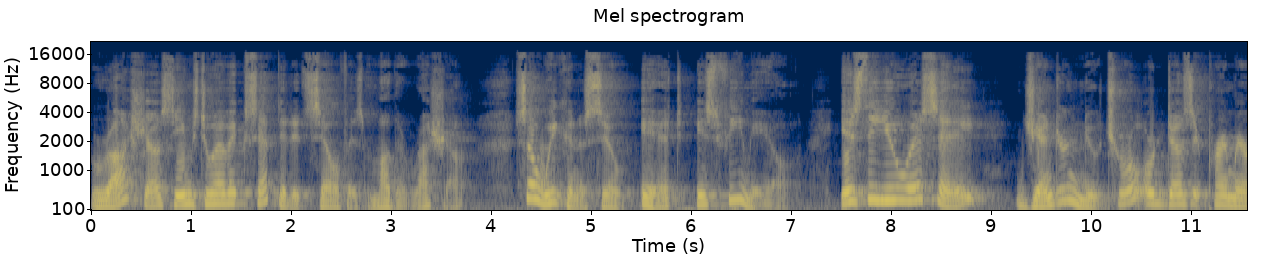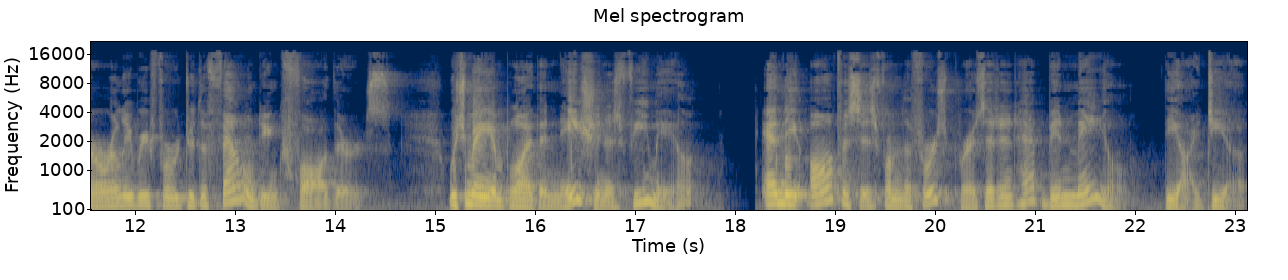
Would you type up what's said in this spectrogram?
Russia seems to have accepted itself as Mother Russia, so we can assume it is female. Is the USA gender neutral, or does it primarily refer to the founding fathers, which may imply the nation is female, and the offices from the first president have been male? The idea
